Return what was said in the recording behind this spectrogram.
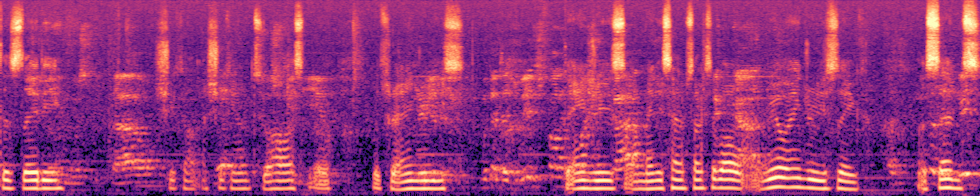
this lady, she she came to the hospital with her injuries. The injuries, machucado, many times talks about real injuries like das sense.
